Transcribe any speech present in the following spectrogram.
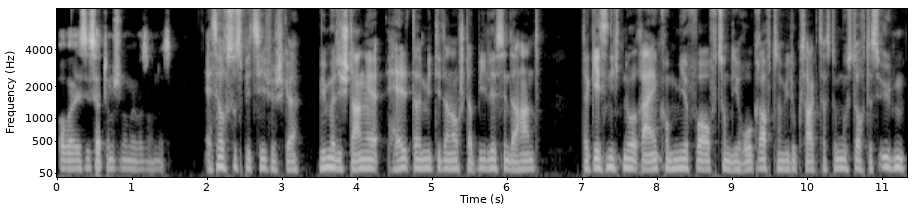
Aber es ist halt dann schon mal was anderes. Es ist auch so spezifisch, gell? Wie man die Stange hält, damit die dann auch stabil ist in der Hand. Da geht es nicht nur rein, kommt mir vor oft um die Rohkraft, sondern wie du gesagt hast, du musst auch das üben,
